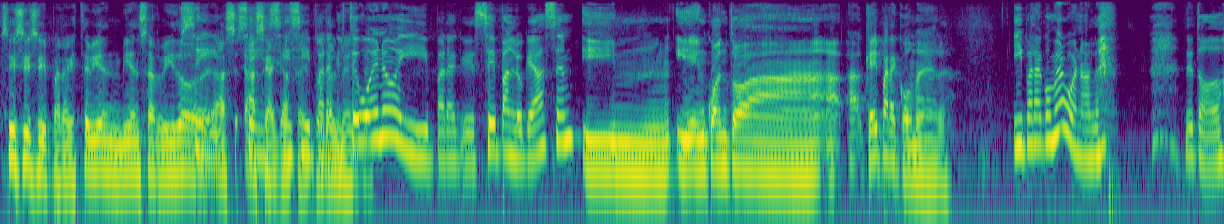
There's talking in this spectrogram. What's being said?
Sí, sí, sí, para que esté bien, bien servido Sí, eh, hace, sí, sí, café. sí, para que esté bueno y para que sepan lo que hacen. Y, mm, y en cuanto a, a- a- ¿Qué hay para comer? Y para comer, bueno, de todo.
